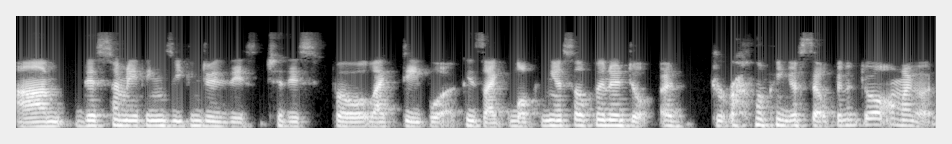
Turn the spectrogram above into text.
Um, there's so many things you can do this to this for like deep work is like locking yourself in a door, a drawer, locking yourself in a door. Oh my god,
